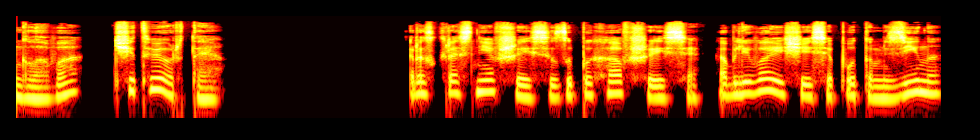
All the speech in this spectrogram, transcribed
Глава четвертая. Раскрасневшаяся, запыхавшаяся, обливающаяся потом Зина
